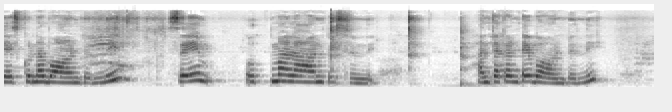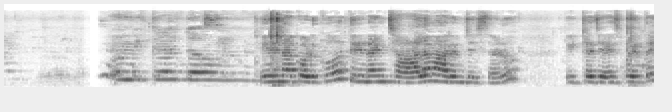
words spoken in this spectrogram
చేసుకున్నా బాగుంటుంది. సేమ్ ఉప్మాలా అనిపిస్తుంది. అంతకంటే బాగుంటుంది. ఇది నా కొడుకు తినడానికి చాలా మారం చేస్తాడు. ఇట్లా చేసి పెడితే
